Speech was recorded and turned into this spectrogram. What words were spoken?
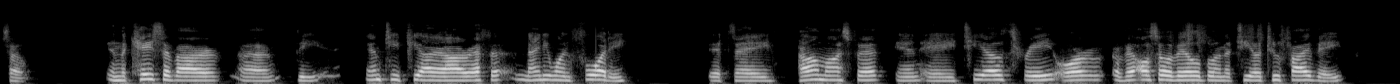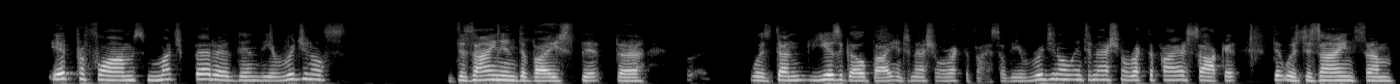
So in the case of our, uh, the MTPIR F9140, it's a power MOSFET in a TO3 or also available in a TO258. It performs much better than the original design-in device that uh, was done years ago by International Rectifier. So the original International Rectifier socket that was designed some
